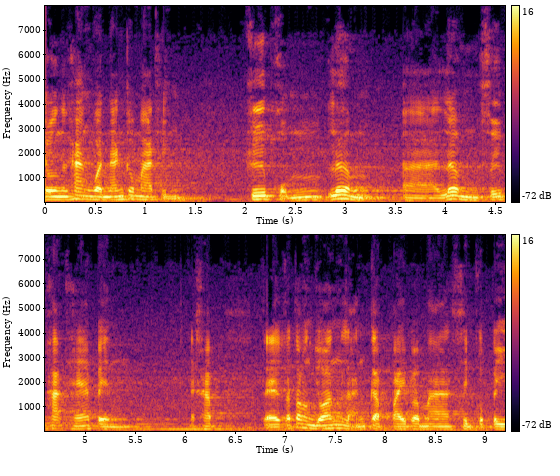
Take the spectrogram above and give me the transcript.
จนกระทั่งวันนั้นก็มาถึง คือผมเริ่มเริ่มซื้อผ้าแท้เป็นนะครับ แต่ก็ต้องย้อนหลังกลับไปประมาณสิบกว่าปี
